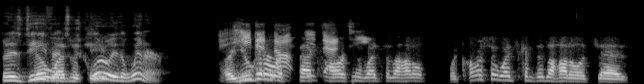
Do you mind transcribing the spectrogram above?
but his defense was clearly the winner. Are he you going to respect Carson team. Wentz in the huddle? When Carson Wentz comes in the huddle, it says,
